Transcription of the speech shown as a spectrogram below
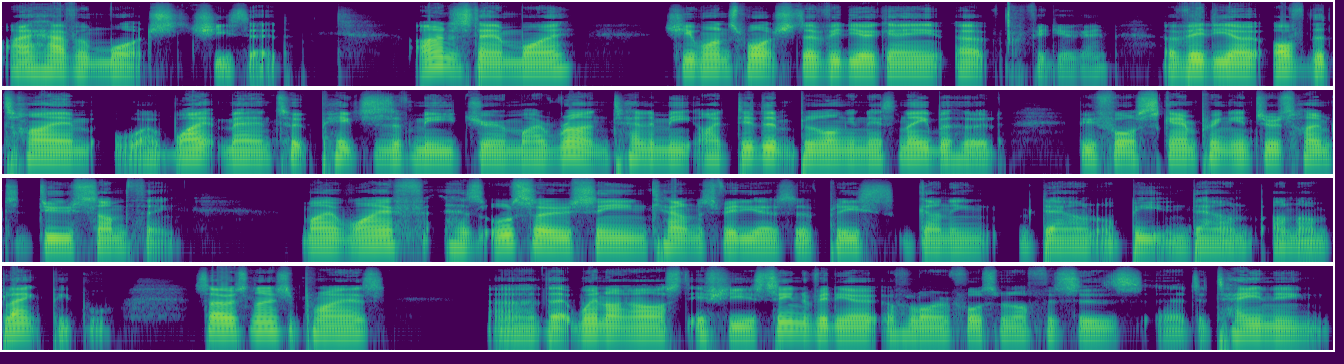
I haven't watched, she said. I understand why. She once watched a video game, uh, video game, a video of the time where a white man took pictures of me during my run, telling me I didn't belong in this neighborhood before scampering into his home to do something. My wife has also seen countless videos of police gunning down or beating down unarmed black people, so it's no surprise uh, that when I asked if she has seen a video of law enforcement officers uh, detaining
